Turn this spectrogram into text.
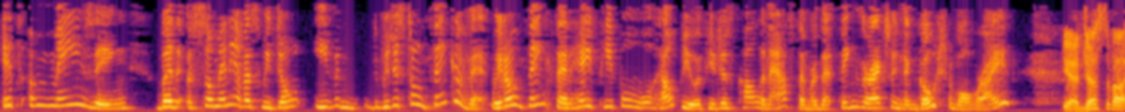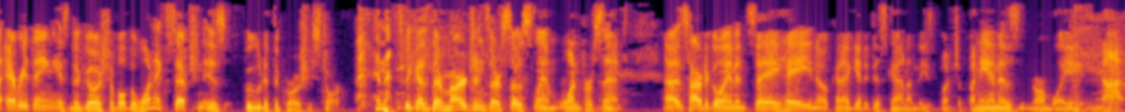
it's amazing. But so many of us, we don't even, we just don't think of it. We don't think that, hey, people will help you if you just call and ask them or that things are actually negotiable, right? Yeah, just about everything is negotiable. The one exception is food at the grocery store. And that's because their margins are so slim, 1%. Uh, it's hard to go in and say, hey, you know, can I get a discount on these bunch of bananas? Normally not.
